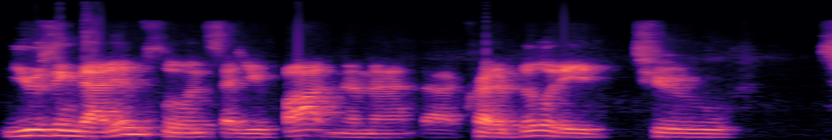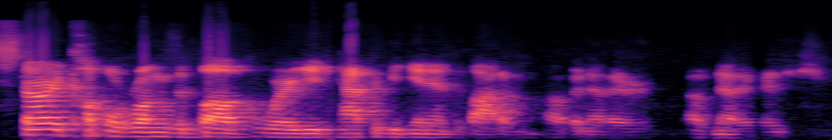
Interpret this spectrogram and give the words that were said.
using that influence that you've gotten and that, that credibility to start a couple rungs above where you'd have to begin at the bottom of another of another industry.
